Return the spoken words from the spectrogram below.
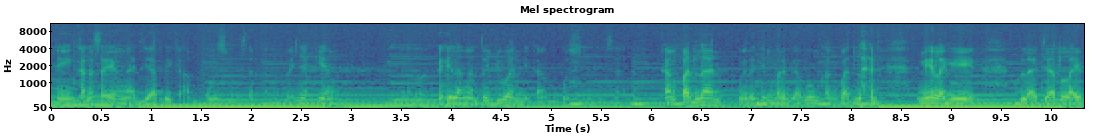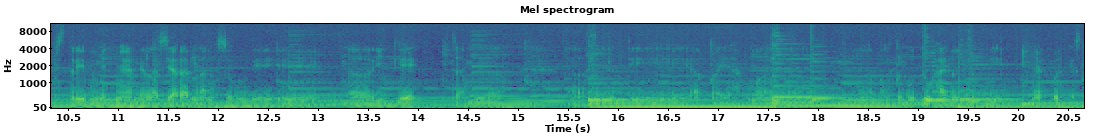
nih karena saya ngajar di kampus misalkan banyak yang kehilangan tujuan di kampus misalkan. Kang Fadlan wilajeng bergabung Kang Fadlan. Ini lagi belajar live streaming inilah siaran langsung di uh, eh, IG sambil uh, di apa ya mengapa kebutuhan untuk di Podcast.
